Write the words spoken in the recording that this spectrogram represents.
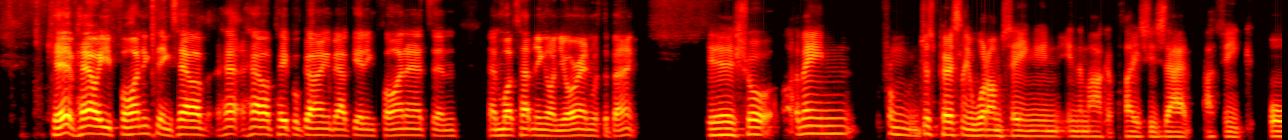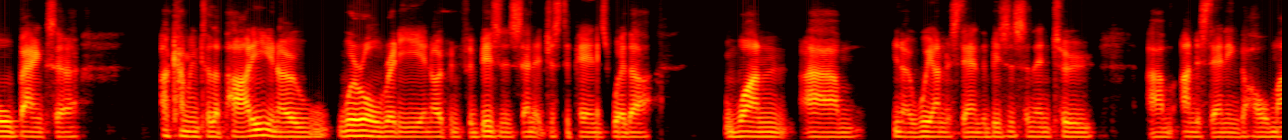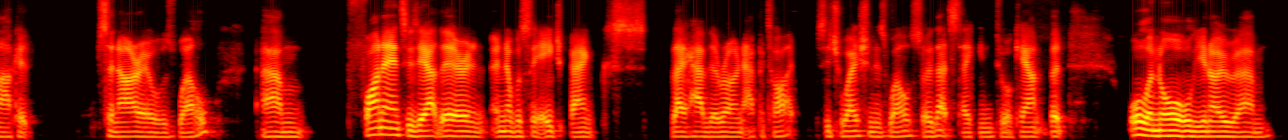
Kev, how are you finding things? How are, how, how are people going about getting finance and, and what's happening on your end with the bank? Yeah, sure. I mean, from just personally, what I'm seeing in, in the marketplace is that I think all banks are are coming to the party. You know, we're already in open for business, and it just depends whether one, um, you know, we understand the business, and then two, um, understanding the whole market scenario as well. um, finance is out there, and, and obviously each bank's they have their own appetite situation as well, so that's taken into account. But all in all, you know, um,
